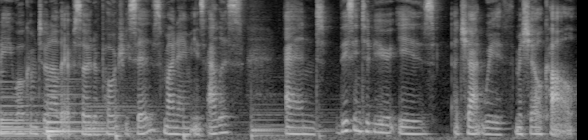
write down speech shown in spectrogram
Welcome to another episode of Poetry Says. My name is Alice, and this interview is a chat with Michelle Cahill.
